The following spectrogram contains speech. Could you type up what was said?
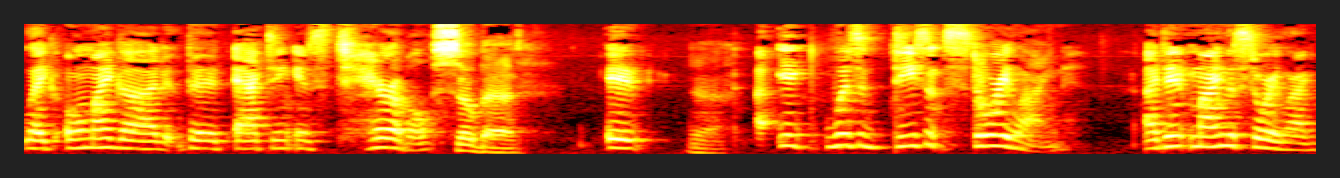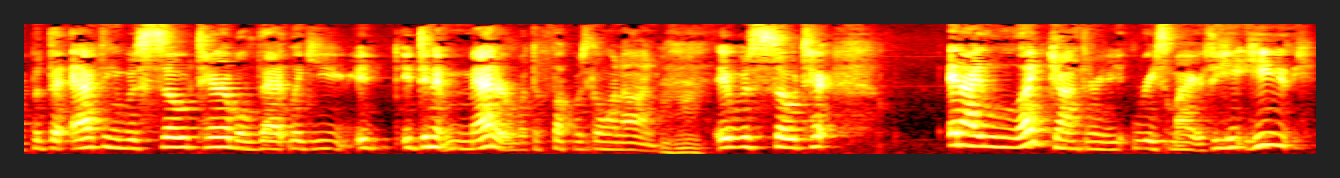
Like, oh my god, the acting is terrible. So bad. It Yeah. it was a decent storyline. I didn't mind the storyline, but the acting was so terrible that like you it, it didn't matter what the fuck was going on. Mm-hmm. It was so terrible. And I like Jonathan Rhys Meyers. He he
